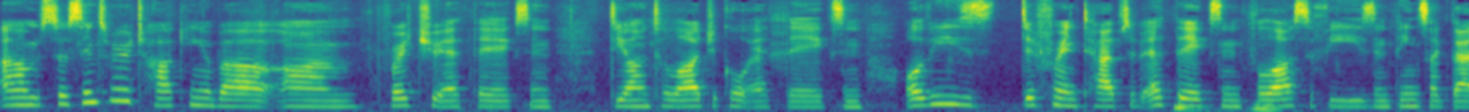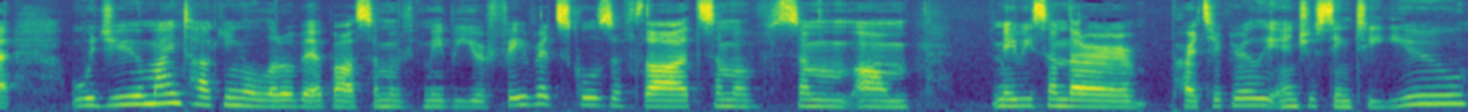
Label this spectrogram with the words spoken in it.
Um, so since we were talking about um, virtue ethics and deontological ethics and all these different types of ethics and philosophies and things like that, would you mind talking a little bit about some of maybe your favorite schools of thought, some of some um, maybe some that are particularly interesting to you?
